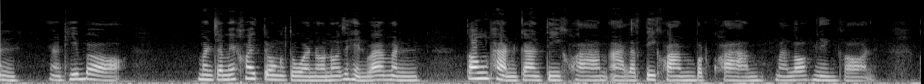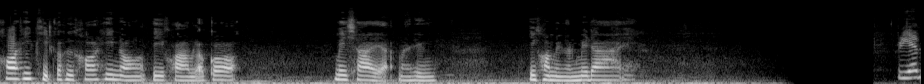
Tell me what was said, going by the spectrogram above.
นอย่างที่บอกมันจะไม่ค่อยตรงตัวเนาะน้องจะเห็นว่ามันต้องผ่านการตีความอ่านและตีความบทความมารอบหนึ่งก่อน ข้อที่ผิดก็คือข้อที่น้องตีความแล้วก็ไม่ใช่อะหมายถึง ตีความอย่างนั้นไม่ได้ เรียน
